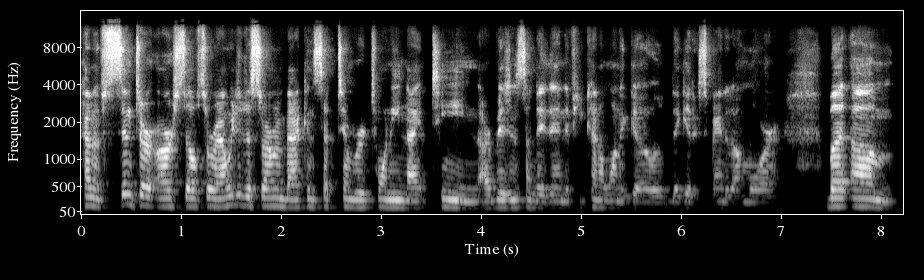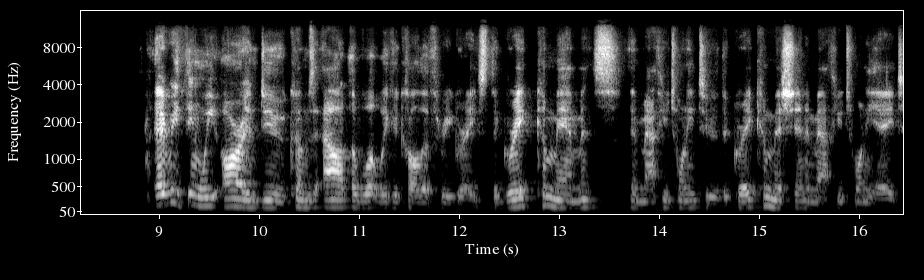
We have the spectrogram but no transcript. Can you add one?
kind of center ourselves around. We did a sermon back in September 2019, our Vision Sunday. Then, if you kind of want to go, they get expanded on more. But um, everything we are and do comes out of what we could call the three greats the great commandments in matthew 22 the great commission in matthew 28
